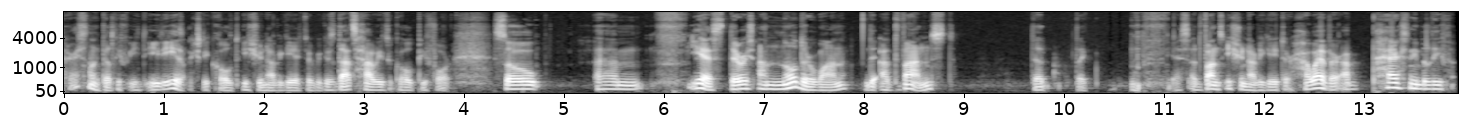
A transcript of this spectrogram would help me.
personally believe it, it is actually called issue navigator because that's how it's called before. So um, yes, there is another one, the advanced, that like yes, advanced issue navigator. However, I personally believe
